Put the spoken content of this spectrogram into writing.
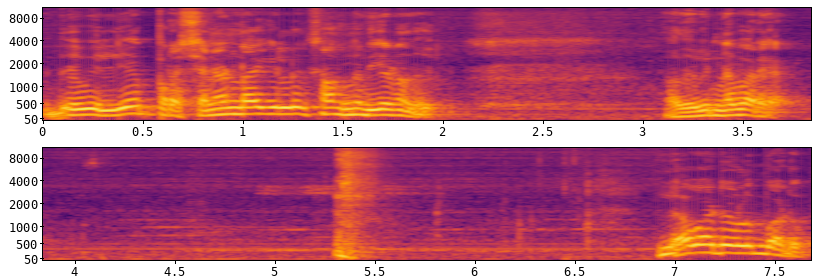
ഇത് വലിയ പ്രശ്നം ഉണ്ടാക്കിയുള്ള സംഗതിയാണത്. അത് പിന്നെ പറയാം. എല്ലാ പാട്ടുകളും പാടും.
